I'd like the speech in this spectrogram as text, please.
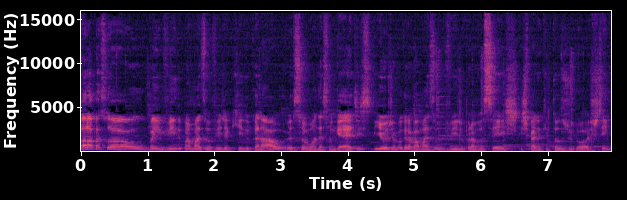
Olá pessoal, bem-vindo para mais um vídeo aqui do canal. Eu sou o Anderson Guedes e hoje eu vou gravar mais um vídeo para vocês. Espero que todos gostem.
